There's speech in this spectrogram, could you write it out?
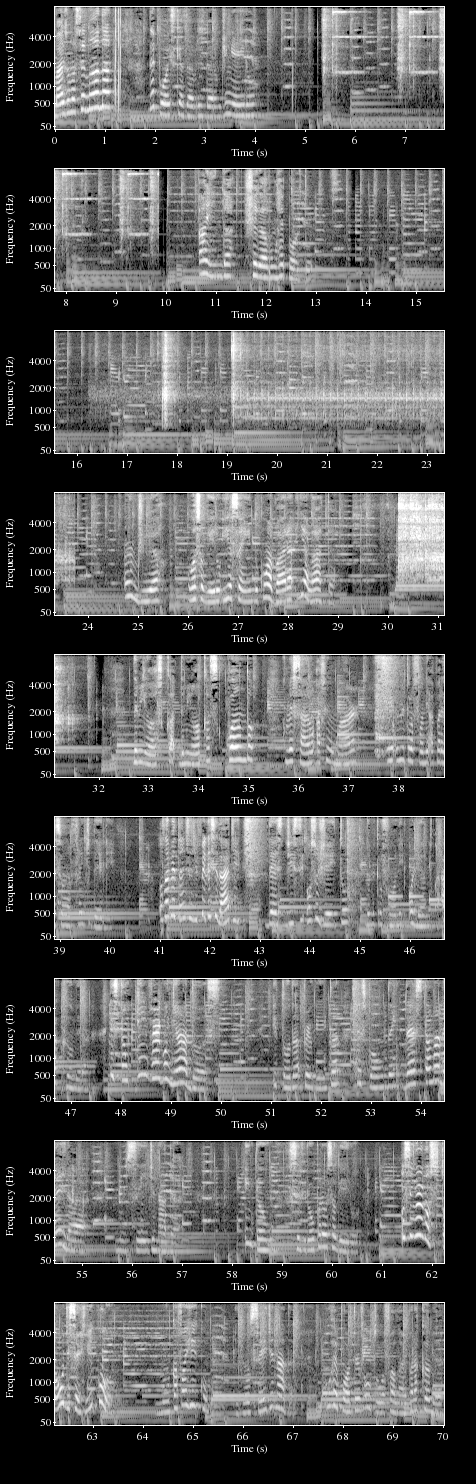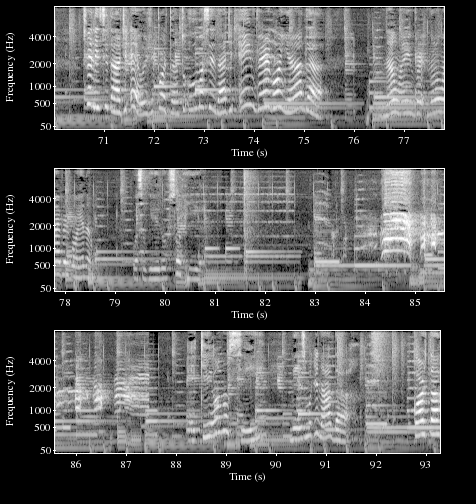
mais uma semana, depois que as árvores deram dinheiro, ainda chegava um repórter. Um dia, o açougueiro ia saindo com a vara e a lata de, de minhocas quando começaram a filmar e um microfone apareceu na frente dele. Os habitantes de felicidade, disse o sujeito do microfone olhando a câmera, estão envergonhados. E toda pergunta respondem desta maneira: Não sei de nada. Então se virou para o açougueiro. O senhor gostou de ser rico? Nunca foi rico e não sei de nada. O repórter voltou a falar para a câmera. Felicidade é hoje, portanto, uma cidade envergonhada. Não é, enver... não é vergonha, não. O açougueiro sorria. Que eu não sei mesmo de nada. Corta!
